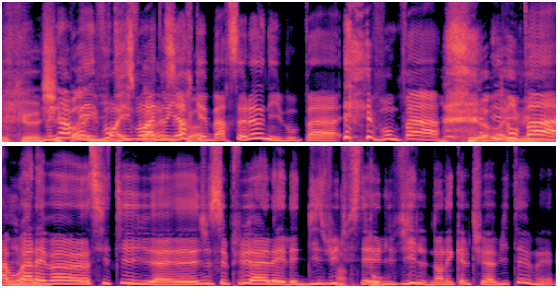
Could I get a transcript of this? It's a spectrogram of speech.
Donc, euh, je sais pas, mais ils vont, ils vont à New York quoi. et Barcelone, ils vont pas, ils vont pas, Ils, ah, ils vont pas à whatever city, euh, je sais plus les, les 18 À c'est Pau. les villes dans lesquelles tu habitais, mais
